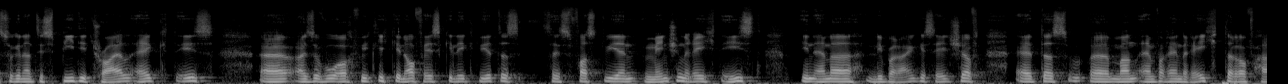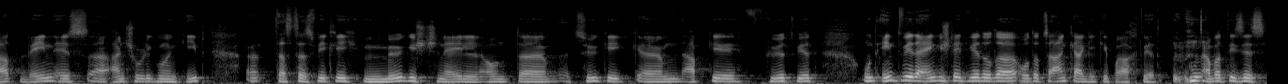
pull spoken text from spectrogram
sogenannte Speedy Trial Act ist also wo auch wirklich genau festgelegt wird, dass es fast wie ein Menschenrecht ist, in einer liberalen Gesellschaft, äh, dass äh, man einfach ein Recht darauf hat, wenn es äh, Anschuldigungen gibt, dass das wirklich möglichst schnell und zügig ähm, abgeführt wird und entweder eingestellt wird oder, oder zur Anklage gebracht wird. Aber dieses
